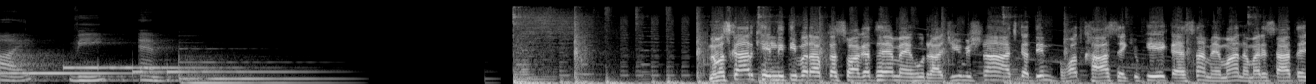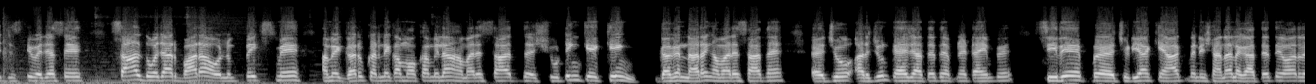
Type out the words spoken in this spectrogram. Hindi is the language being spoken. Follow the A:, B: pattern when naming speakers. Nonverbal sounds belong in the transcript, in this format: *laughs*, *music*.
A: I वी एम
B: नमस्कार, खेल नीति पर आपका स्वागत है। मैं हूँ राजीव मिश्रा। आज का दिन बहुत खास है क्योंकि एक ऐसा मेहमान हमारे साथ है जिसकी वजह से साल 2012 ओलंपिक्स में हमें गर्व करने का मौका मिला। हमारे साथ शूटिंग के किंग गगन नारंग हमारे साथ हैं जो अर्जुन कहे जाते थे अपने टाइम पे, सीधे चिड़िया की आँख में निशाना लगाते थे और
